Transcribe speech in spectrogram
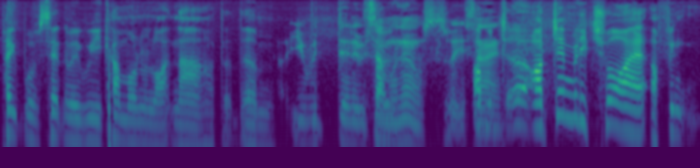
people have said to me, "Will you come on?" And like, nah. Um, You would do it with So- someone else, is what you're I saying. would. Uh, I generally try. I think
